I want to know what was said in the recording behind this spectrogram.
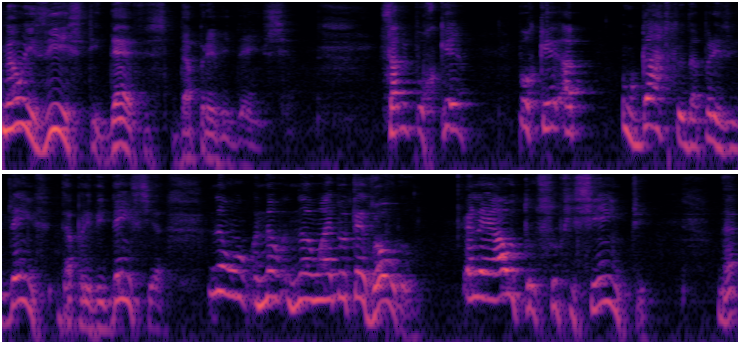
Não existe déficit da Previdência. Sabe por quê? Porque a, o gasto da, da Previdência não, não, não é do Tesouro. Ela é autossuficiente. Né?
